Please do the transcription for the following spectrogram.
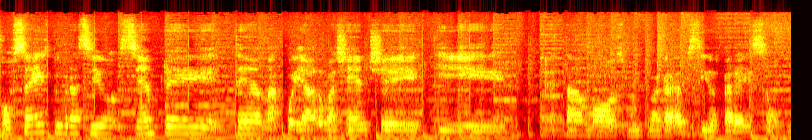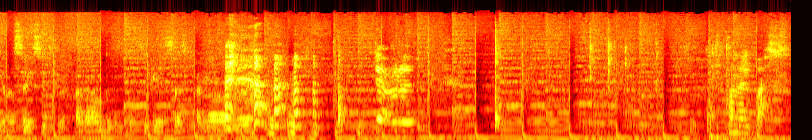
Vocês do Brasil sempre têm apoiado a gente e estamos muito agradecidos por isso. Eu não sei se estou falando em português ou espanhol. Con el paso.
